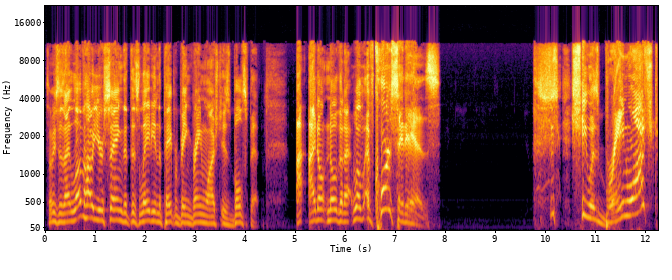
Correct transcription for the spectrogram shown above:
Somebody says, I love how you're saying that this lady in the paper being brainwashed is bullspit. I, I don't know that I. Well, of course it is. she was brainwashed?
